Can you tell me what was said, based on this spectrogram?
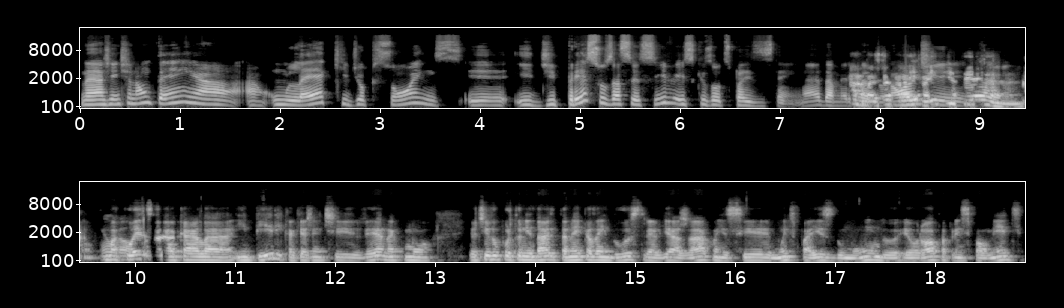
Né, a gente não tem a, a, um leque de opções e, e, de preços acessíveis que os outros países têm, né, da América ah, do Norte. Aí, aí até uma Europa. coisa, Carla, empírica que a gente vê, né, como eu tive oportunidade também pela indústria viajar, conhecer muitos países do mundo, Europa principalmente,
